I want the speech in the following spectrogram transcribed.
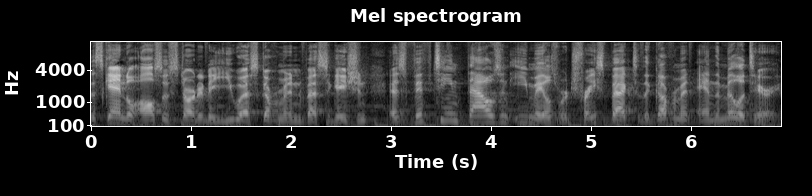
The scandal also started a US government investigation as 15,000 emails were traced back to the government and the military.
